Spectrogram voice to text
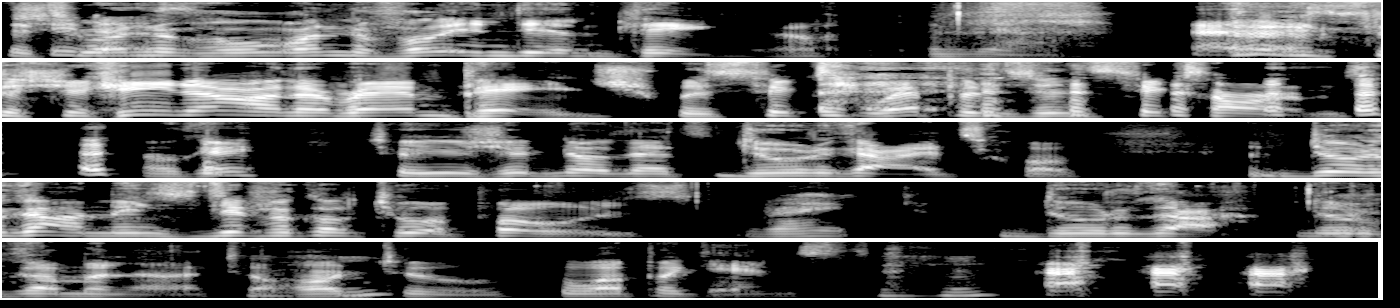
It's She a does. wonderful, wonderful Indian thing. You know? Yeah. It's the Shekinah on a rampage with six weapons in six arms. Okay, so you should know that's Durga. It's called. And Durga means difficult to oppose. Right. Durga. Durgamana, to hard Mhm. to go up against. Mhm.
